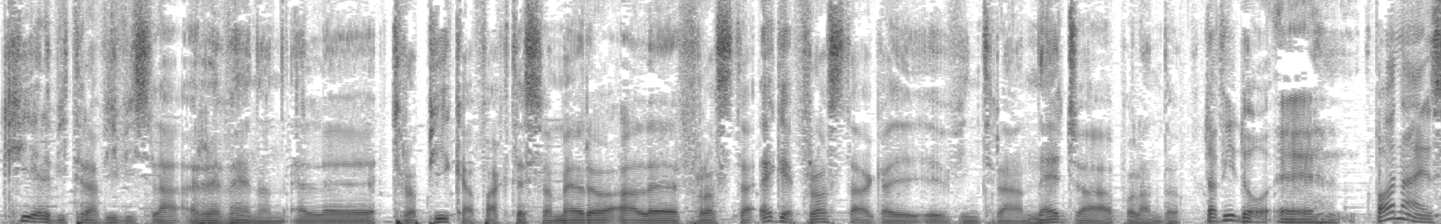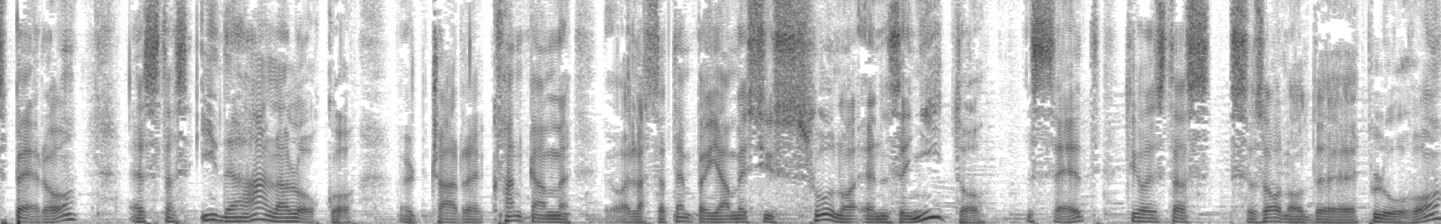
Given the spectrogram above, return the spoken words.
kiel vi travivis la revenon el tropika fakte somero al frosta ege frosta kaj vintra neĝa Polando. Davido, eh, Bona Espero estas ideala loko, ĉar eh, kvankam eh, lastatempe jam estis suno en zenito, sed tio estas sezono de pluvo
